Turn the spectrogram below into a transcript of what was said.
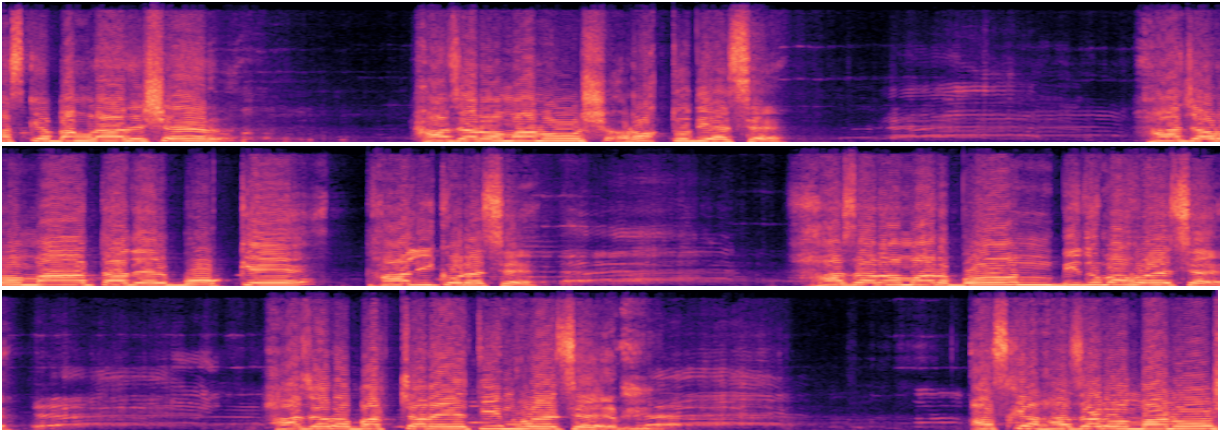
আজকে বাংলাদেশের হাজারো মানুষ রক্ত দিয়েছে। হাজারো মা তাদের বুককে খালি করেছে। হাজারো আমার বোন বিধবা হয়েছে। হাজারো বাচ্চারা এতিম হয়েছে। আজকে হাজারো মানুষ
